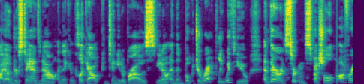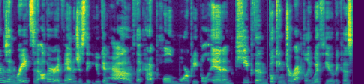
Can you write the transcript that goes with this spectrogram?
I understand now." And they can click out, continue to browse, you know, and then book directly with you. And there are certain special offerings and rates and other advantages that you can have that kind of pull more people in and keep them booking directly with you because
